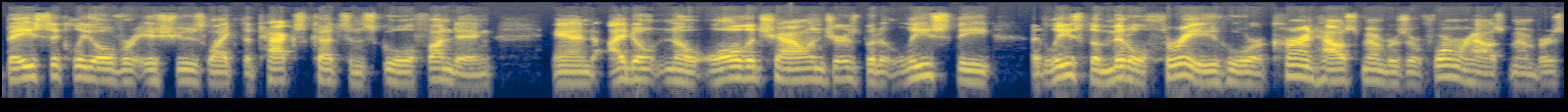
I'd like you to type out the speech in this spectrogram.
basically over issues like the tax cuts and school funding. And I don't know all the challengers, but at least the at least the middle three who are current House members or former House members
